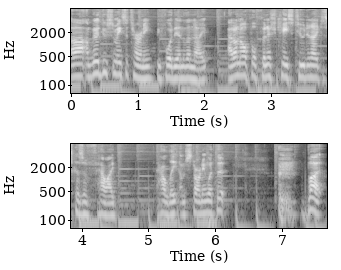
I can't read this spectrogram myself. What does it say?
Uh, I'm gonna do some Ace Attorney before the end of the night. I don't know if we'll finish Case 2 tonight just because of how I, how late I'm starting with it. but,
